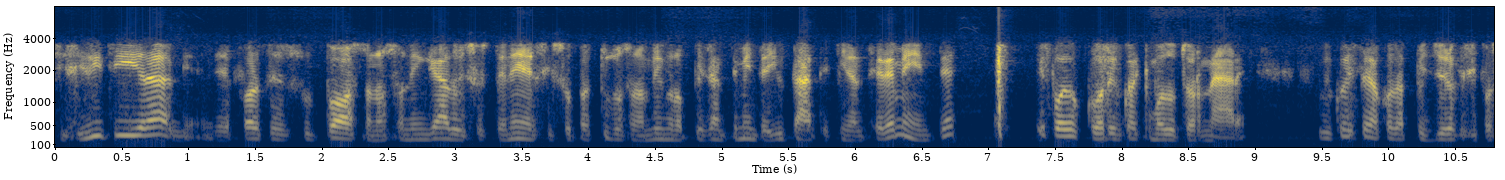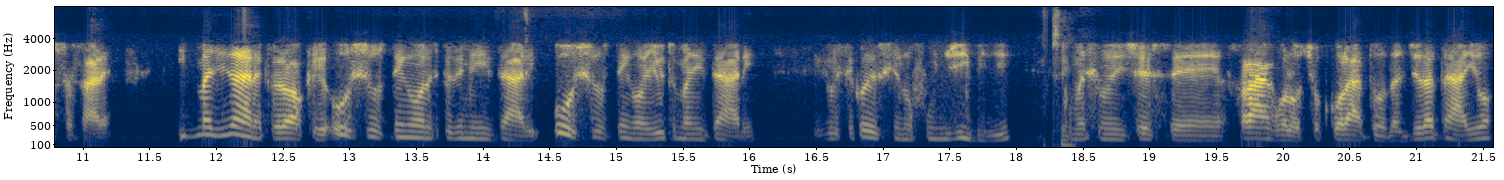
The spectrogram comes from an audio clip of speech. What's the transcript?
Ci si ritira, le forze sul posto non sono in grado di sostenersi, soprattutto se non vengono pesantemente aiutate finanziariamente, e poi occorre in qualche modo tornare. Quindi questa è la cosa peggiore che si possa fare. Immaginare però che o si sostengono le spese militari o si sostengono gli aiuti umanitari queste cose siano fungibili, sì. come se uno dicesse fragolo, cioccolato dal gelataio,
